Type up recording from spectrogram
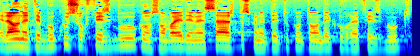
Et là, on était beaucoup sur Facebook, on s'envoyait des messages parce qu'on était tout content de découvrir Facebook.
